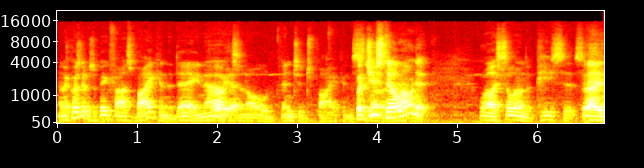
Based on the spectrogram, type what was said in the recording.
And of course, it was a big, fast bike in the day. Now Oh, it's an old vintage bike. And But you still own it. Well, I still own the pieces. Right,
